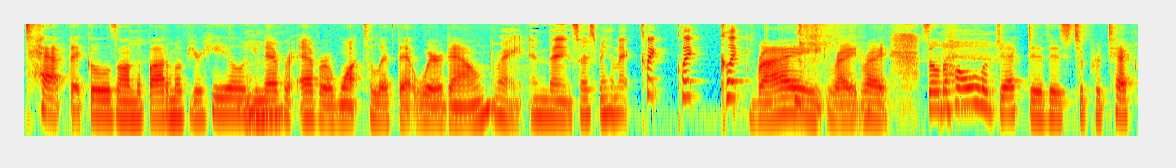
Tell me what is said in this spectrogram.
tap that goes on the bottom of your heel. You mm-hmm. never ever want to let that wear down. Right. And then it starts making that click, click, click. Right, right, right. So the whole objective is to protect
